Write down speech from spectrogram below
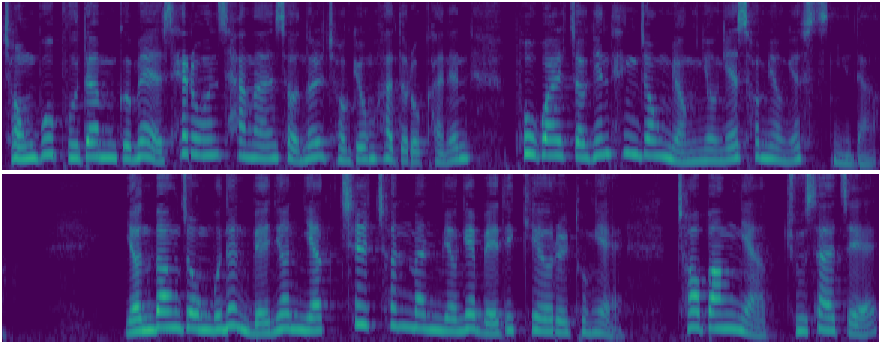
정부 부담금의 새로운 상한선을 적용하도록 하는 포괄적인 행정명령에 서명했습니다. 연방 정부는 매년 약 7천만 명의 메디케어를 통해 처방약, 주사제,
